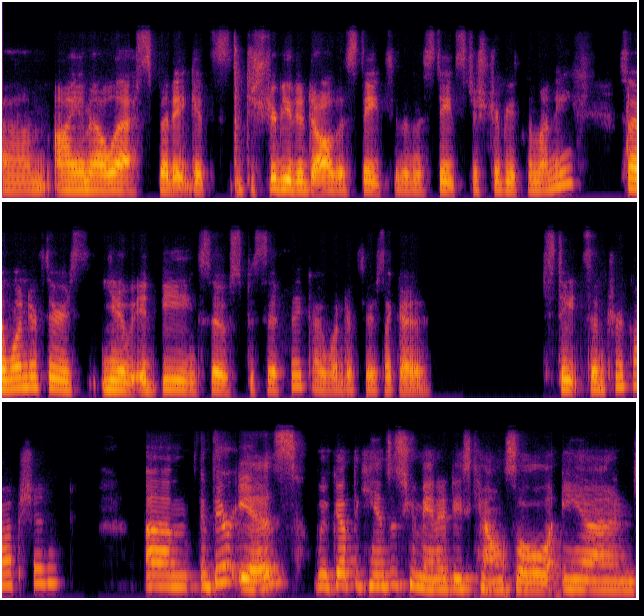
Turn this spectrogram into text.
um, IMLS, but it gets distributed to all the states and then the states distribute the money. So I wonder if there's, you know, it being so specific, I wonder if there's like a state centric option. Um, there is. We've got the Kansas Humanities Council and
